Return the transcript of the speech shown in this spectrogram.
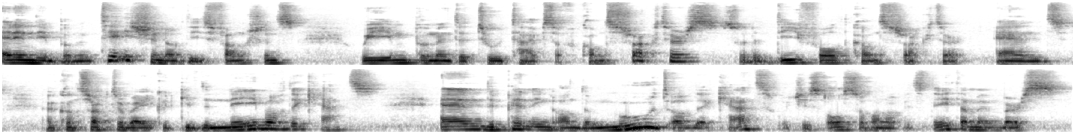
And in the implementation of these functions, we implemented two types of constructors, so the default constructor and a constructor where you could give the name of the cat, and depending on the mood of the cat, which is also one of its data members,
